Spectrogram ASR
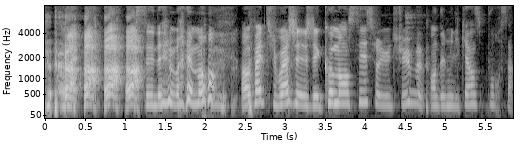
Ouais. C'est vraiment. En fait, tu vois, j'ai commencé sur YouTube en 2015 pour ça.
